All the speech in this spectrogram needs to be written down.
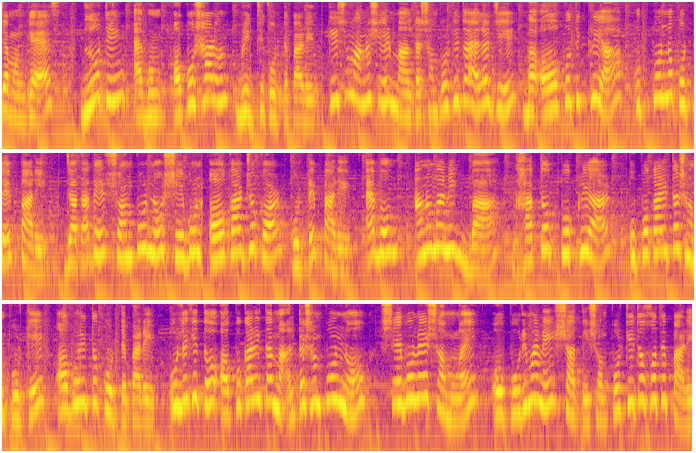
যেমন গ্যাস ব্লোটিং এবং অপসারণ বৃদ্ধি করতে পারে। কিছু মানুষের মালটা সম্পর্কিত অ্যালার্জি বা অপ্রতিক্রিয়া উৎপন্ন করতে পারে, যা তাদের সম্পূর্ণ সেবন অকার্যকর করতে পারে এবং আনুমানিক বা ঘাতক প্রক্রিয়ার উপকারিতা সম্পর্কে অবহিত করতে পারে। উল্লেখিত অপকারিতা মালটা সম্পূর্ণ সেবনের সময় ও পরিমাণের সাথে সম্পর্কিত হতে পারে।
